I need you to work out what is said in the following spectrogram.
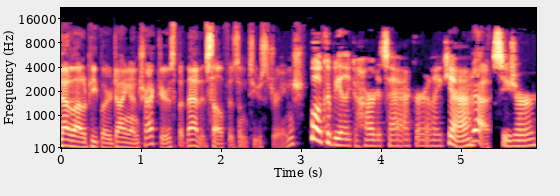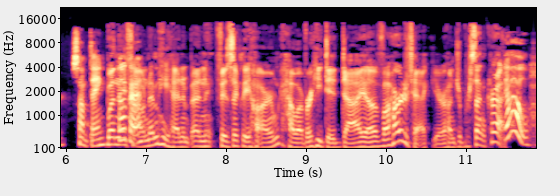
not a lot of people are dying on tractors, but that itself isn't too strange. well, it could be like a heart attack or like yeah, Yeah. seizure, something. When they Okay. found him, he hadn't been physically harmed. However, he did die of a heart attack. You're 100% correct. Oh,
